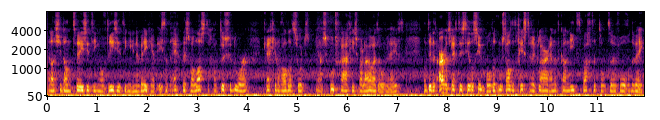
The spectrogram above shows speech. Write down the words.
En als je dan twee zittingen of drie zittingen in een week hebt, is dat echt best wel lastig. Want tussendoor krijg je nogal dat soort ja, spoedvraagjes waar Laura het over heeft. Want in het arbeidsrecht is het heel simpel. Dat moest altijd gisteren klaar en dat kan niet wachten tot uh, volgende week.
